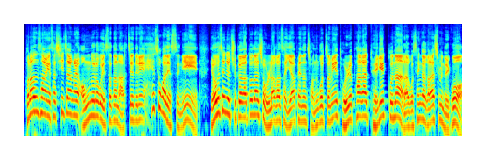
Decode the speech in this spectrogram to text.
그런 상황에서 시장을 억누르고 있었던 악재들이 해소가 됐으니 여기서 이제 주가가 또다시 올라가서 이 앞에는 전고점이 돌파가 되겠구나라고 생각을 하시면 되고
